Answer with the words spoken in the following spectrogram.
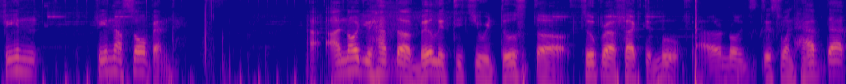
Fin Fina Solvent. I, know you have the ability to reduce the super effective move. I don't know. Does this one have that?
